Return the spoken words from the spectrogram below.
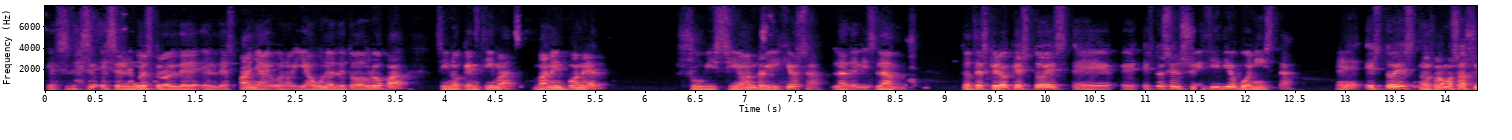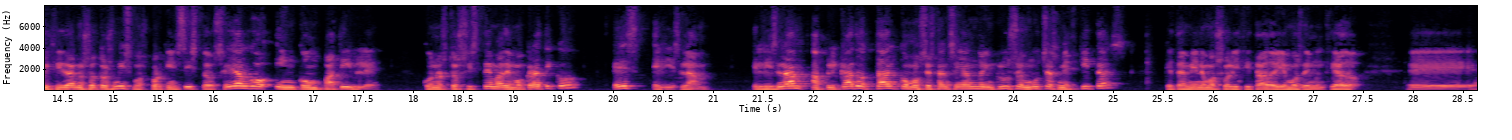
que es, el nuestro, el de, el de España bueno, y aún el de toda Europa, sino que encima van a imponer su visión religiosa, la del Islam. Entonces creo que esto es, eh, eh, esto es el suicidio buenista. Esto es, nos vamos a suicidar nosotros mismos, porque, insisto, si hay algo incompatible con nuestro sistema democrático, es el Islam. El Islam aplicado tal como se está enseñando incluso en muchas mezquitas que también hemos solicitado y hemos denunciado eh,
